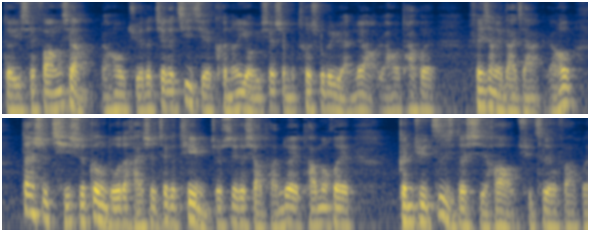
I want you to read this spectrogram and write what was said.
的一些方向，然后觉得这个季节可能有一些什么特殊的原料，然后他会分享给大家。然后，但是其实更多的还是这个 team，就是这个小团队，他们会根据自己的喜好去自由发挥。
